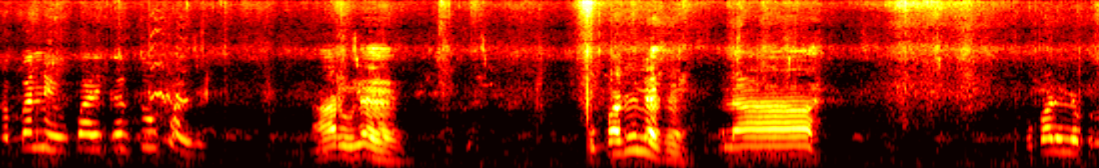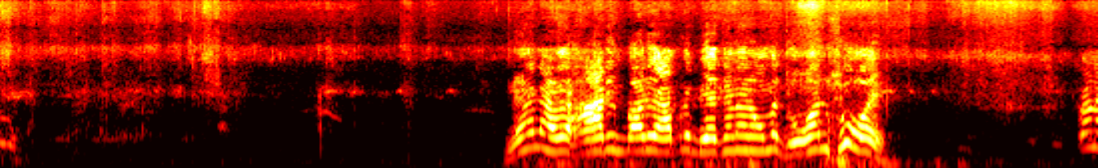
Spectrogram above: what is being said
ખબર નહીં ઉપાડી કરતું ઉપાડી સારું લે. ઉપાડી લે છે. એટલે ઉપાડી લે પ્રભુ લે ને હવે હારી બારી આપણે બે જણા અમે જોવાનું શું હોય? પણ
